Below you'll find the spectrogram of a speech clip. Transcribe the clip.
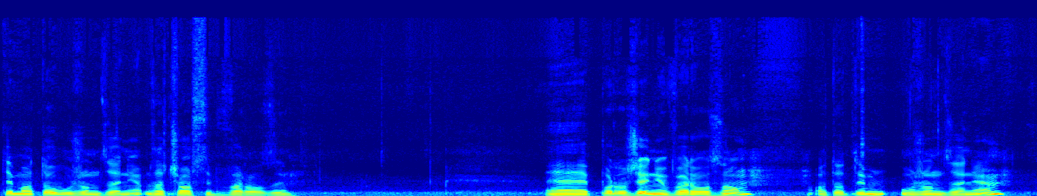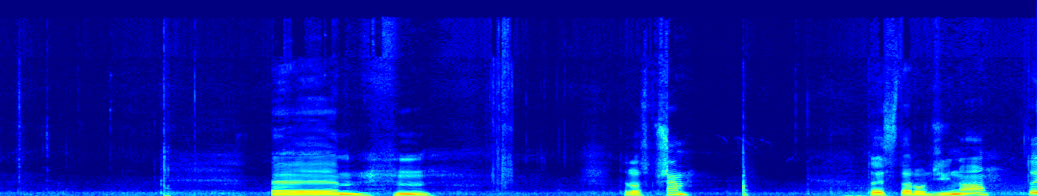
tym oto urządzeniem, znaczy osyp warozy. E, Porożenie warozą, oto tym urządzeniem. Hmm. Teraz przy... To jest ta rodzina. To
